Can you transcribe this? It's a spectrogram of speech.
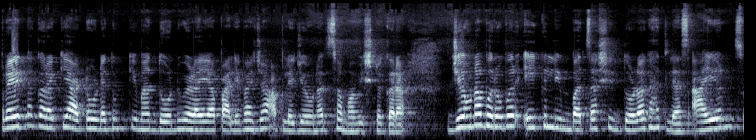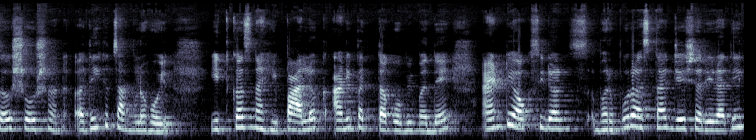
प्रयत्न करा की आठवड्यातून किमान दोन वेळा या पालेभाज्या आपल्या जेवणात समाविष्ट करा. जेवणाबरोबर एक लिंबाचा शिंतोडा घातल्यास आयर्नचं शोषण अधिक चांगलं होईल. इतकंच नाही पालक आणि पत्ताकोबीमध्ये अँटीऑक्सिडंट्स भरपूर असतात जे शरीरातील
